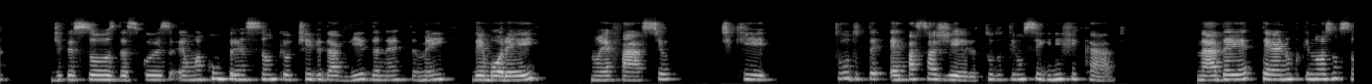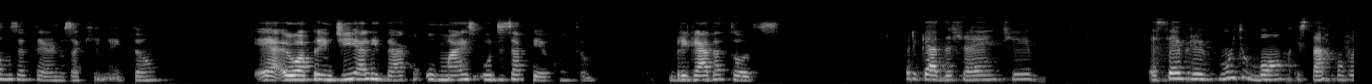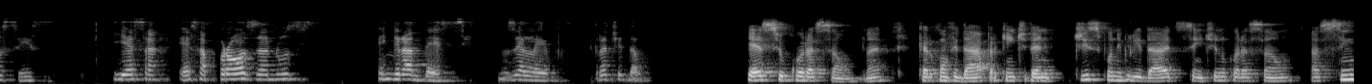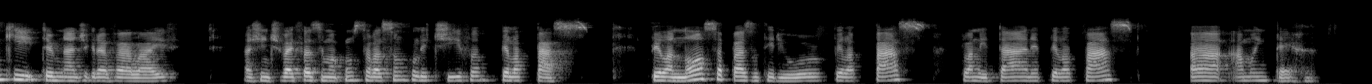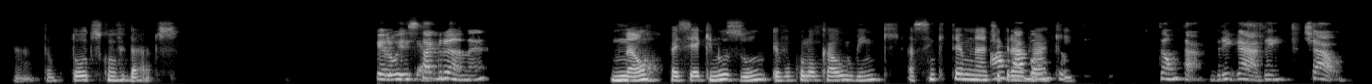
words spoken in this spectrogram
de pessoas, das coisas, é uma compreensão que eu tive da vida, né? Também demorei, não é fácil, de que tudo é passageiro, tudo tem um significado. Nada é eterno, porque nós não somos eternos aqui, né? Então, é, eu aprendi a lidar com o mais o desapego. Então, obrigada a todos. Obrigada, gente. É sempre muito bom estar com vocês. E essa, essa prosa nos engrandece, nos eleva. Gratidão. Aquece o coração, né? Quero convidar para quem tiver disponibilidade, sentir no coração, assim que terminar de gravar a live, a gente vai fazer uma constelação coletiva pela paz, pela nossa paz interior, pela paz planetária, pela paz à, à Mãe Terra. Né? Então, todos convidados. Pelo Instagram, né? Não, vai ser aqui no Zoom. Eu vou colocar o link assim que terminar de ah, gravar tá bom, aqui. Então. então tá. Obrigada, hein? Tchau.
